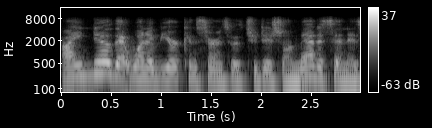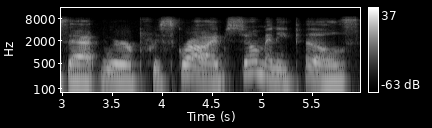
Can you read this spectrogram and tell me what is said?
I know that one of your concerns with traditional medicine is that we're prescribed so many pills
